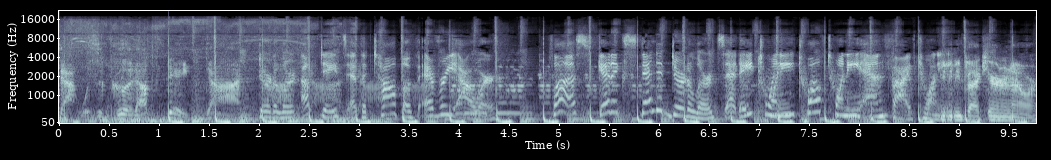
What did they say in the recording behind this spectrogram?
That was a good update, Don. Dirt Alert updates at the top of every hour. Plus, get extended Dirt Alerts at 820, 1220, and 520. Meet me back here in an hour.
